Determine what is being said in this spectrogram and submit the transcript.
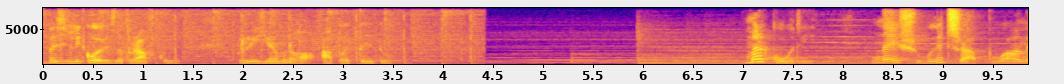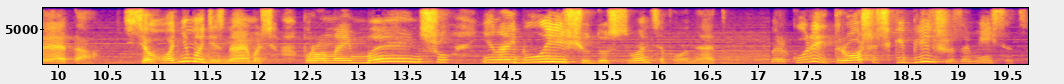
базиліковою заправкою. Приємного апетиту! Меркурій найшвидша планета. Сьогодні ми дізнаємося про найменшу і найближчу до Сонця планету. Меркурій трошечки більше за місяць,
